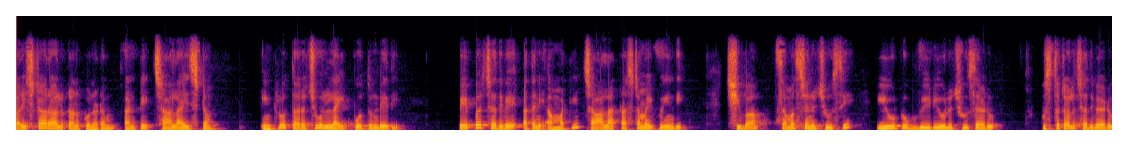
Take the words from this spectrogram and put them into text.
పరిష్కారాలు కనుగొనడం అంటే చాలా ఇష్టం. ఇంట్లో తరచూ లైట్ పోతుండేది. పేపర్ చదివే అతని అమ్మకి చాలా కష్టమైపోయింది. శివ సమస్యను చూసి యూట్యూబ్ వీడియోలు చూశాడు. పుస్తకాలు చదివాడు.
